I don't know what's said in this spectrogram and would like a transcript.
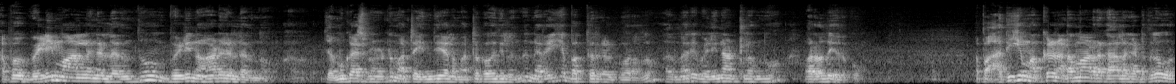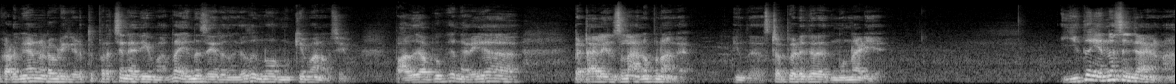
அப்போ வெளி மாநிலங்கள்லேருந்தும் இருந்தும் வெளிநாடுகள்ல இருந்தும் ஜம்மு காஷ்மீர் மட்டும் மற்ற இந்தியாவில் மற்ற பகுதியிலேருந்து நிறைய பக்தர்கள் போகிறதும் அது மாதிரி வெளிநாட்டிலேருந்தும் வர்றதும் இருக்கும். அப்போ அதிக மக்கள் நடமாடுற காலகட்டத்தில் ஒரு கடுமையான நடவடிக்கை எடுத்து பிரச்சனை அதிகமாக இருந்தால் என்ன செய்கிறதுங்கிறது இன்னொரு முக்கியமான விஷயம். பாதுகாப்புக்கு நிறையா பெட்டாலியன்ஸ்லாம் அனுப்புனாங்க. இந்த ஸ்டெப் எடுக்கிறதுக்கு முன்னாடியே. இதை என்ன செஞ்சாங்கன்னா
